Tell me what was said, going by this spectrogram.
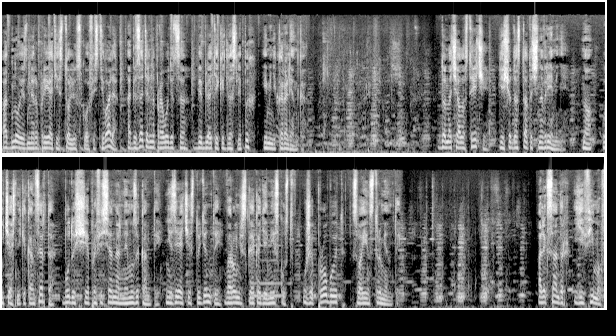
одно из мероприятий Столевского фестиваля обязательно проводится в библиотеке для слепых имени Короленко. До начала встречи еще достаточно времени, но участники концерта – будущие профессиональные музыканты, незрячие студенты Воронежской академии искусств, уже пробуют свои инструменты. Александр Ефимов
